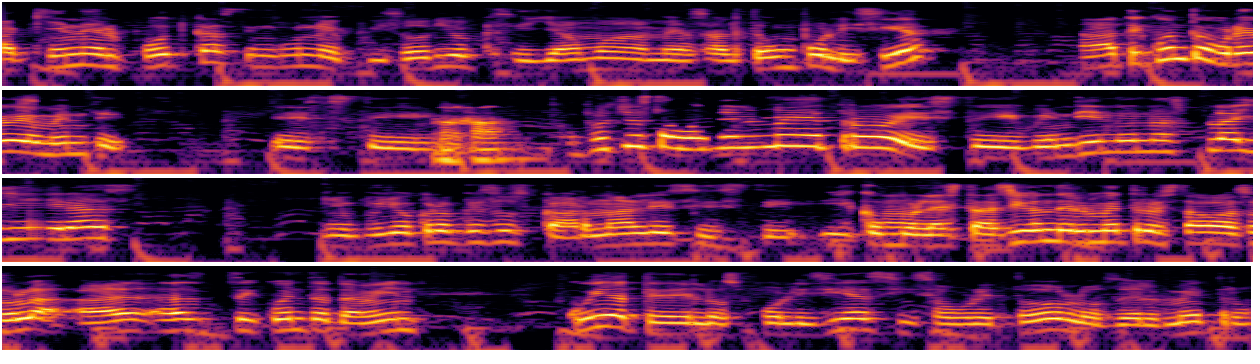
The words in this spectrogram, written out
aquí en el podcast tengo un episodio que se llama Me asaltó un policía. Ah, te cuento brevemente. Este, pues yo estaba en el metro, este, vendiendo unas playeras y pues yo creo que esos carnales, este, y como la estación del metro estaba sola, hazte cuenta también, cuídate de los policías y sobre todo los del metro.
